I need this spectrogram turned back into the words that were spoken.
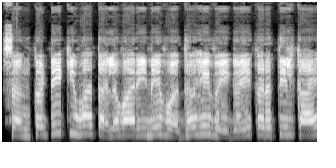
संकटे किंवा तलवारीने वध हे वेगळे करतील काय?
